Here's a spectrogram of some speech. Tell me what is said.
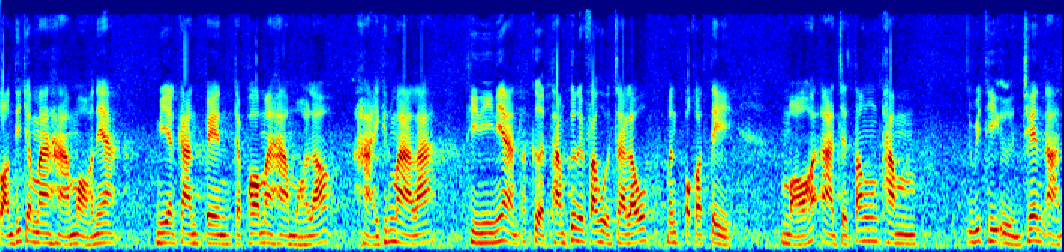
ก่อนที่จะมาหาหมอเนี่ยมีอาการเป็น แต่พอมาหาหมอแล้วหายขึ้นมาละ ทีนี้เนี่ยถ้าเกิดทำขึ้นไฟฟ้าหัวใจแล้วมันปกติ หมออาจจะต้องทำวิธีอื่น เช่นอาจ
